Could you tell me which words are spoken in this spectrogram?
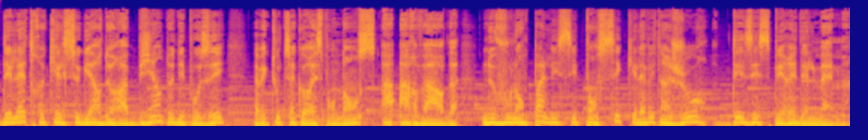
Des lettres qu'elle se gardera bien de déposer avec toute sa correspondance à Harvard, ne voulant pas laisser penser qu'elle avait un jour désespéré d'elle-même.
